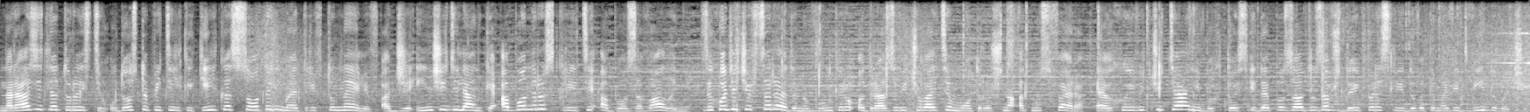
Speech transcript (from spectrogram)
Наразі для туристів у доступі тільки кілька сотень метрів тунелів, адже інші ділянки або не розкриті, або завалені. Заходячи всередину бункеру, одразу відчувається моторошна атмосфера. Ехо і відчуття, ніби хтось іде позаду, завжди переслідуватиме відвідувачів.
